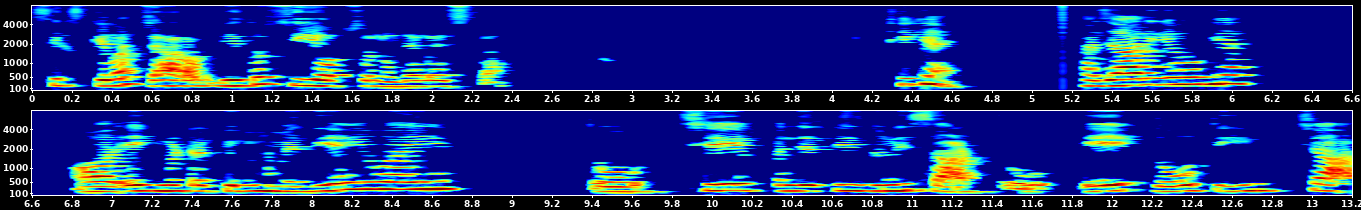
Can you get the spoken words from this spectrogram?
सिक्स के बाद चार, ये तो सी ऑप्शन हो जाएगा इसका। ठीक है? हज़ार ये हो गया। और एक मीटर क्यूब हमें दिया ही हुआ ये। तो छह पंजे तीस दुनी साठ तो एक, दो, तीन, चार।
